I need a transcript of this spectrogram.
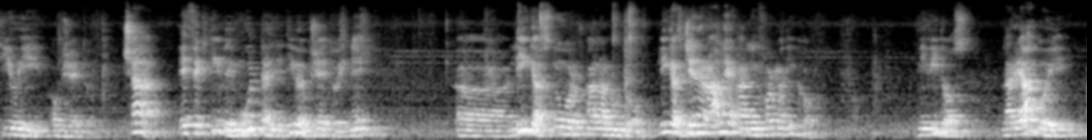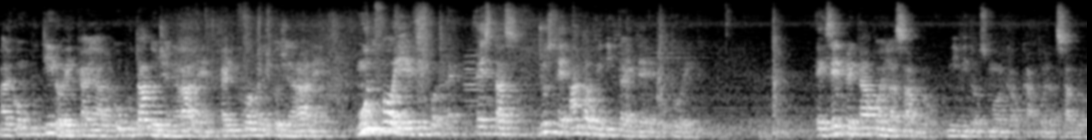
tiui objetoi? Char effettive multae de tibi objetoi ne uh, ligas nur alla ludo, ligas generale all'informatico. Ni vidos la reagoi al computilo e kai al computado generale, kai informatico generale, mult foie estas giuste antaŭvidita idee futuri. Exemple capo en la sablo, ni vidos morgaŭ capo en la sablo.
